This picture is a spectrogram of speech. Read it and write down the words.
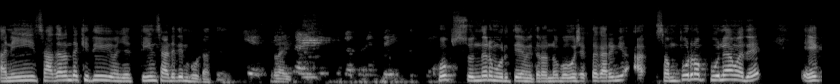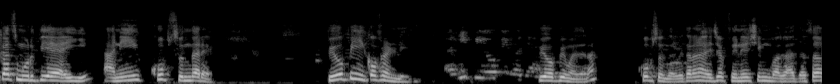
आणि साधारणतः किती म्हणजे तीन साडेतीन फुटात आहे? आहे. खूप सुंदर मूर्ती आहे मित्रांनो बघू शकता. कारण की संपूर्ण पुण्यामध्ये एकच मूर्ती आहे ही आणि खूप सुंदर आहे. पीओपी इको फ्रेंडली. पीओपी मध्ये ना? खूप सुंदर. मित्रांनो याचे फिनिशिंग बघा. जसं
